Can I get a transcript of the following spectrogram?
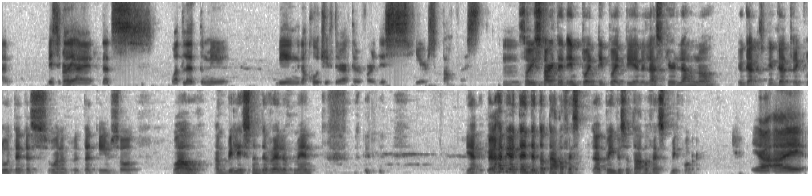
and basically i that's what led to me being the co-chief director for this year's talkfest Mm. So you started in 2020 and last year lang, no? You got you got recruited as one of the team. So, wow, ang bilis ng development. yeah. Pero have you attended Otaku Fest, uh, previous Otaku Fest before? Yeah, I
